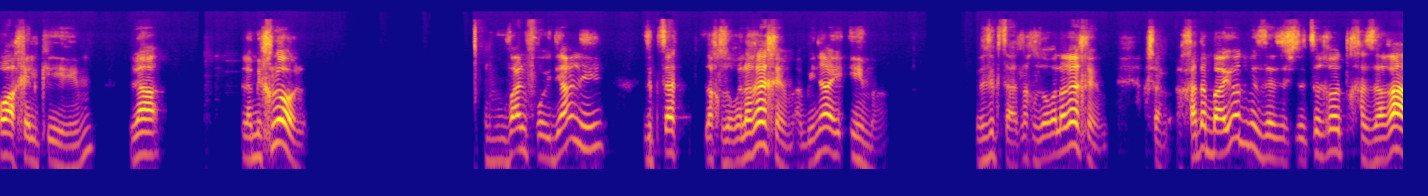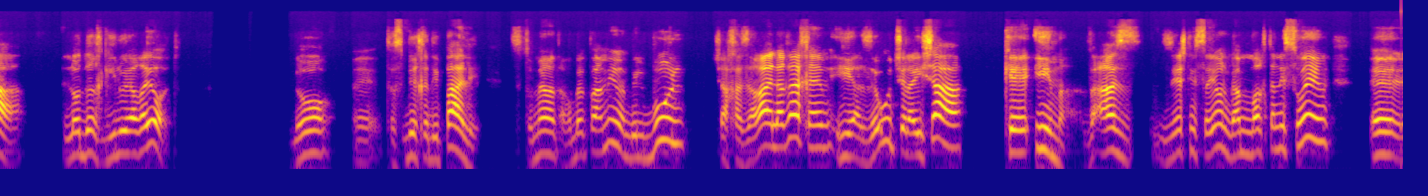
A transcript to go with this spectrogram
או החלקיים, למכלול. במובן פרוידיאני, זה קצת לחזור אל הרחם. הבינה היא אימא, וזה קצת לחזור אל הרחם. עכשיו, אחת הבעיות בזה זה שזה צריך להיות חזרה, לא דרך גילוי עריות. לא אה, תסביך אדיפלי. זאת אומרת, הרבה פעמים הבלבול שהחזרה אל הרחם היא הזהות של האישה כאימא. ואז יש ניסיון גם במערכת הנישואים אה,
